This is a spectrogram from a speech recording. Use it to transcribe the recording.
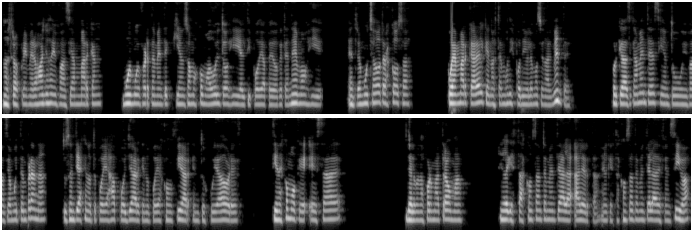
nuestros primeros años de infancia marcan muy muy fuertemente quién somos como adultos y el tipo de apego que tenemos y entre muchas otras cosas pueden marcar el que no estemos disponibles emocionalmente. Porque básicamente si en tu infancia muy temprana tú sentías que no te podías apoyar, que no podías confiar en tus cuidadores, tienes como que esa de alguna forma trauma en el que estás constantemente a la alerta, en el que estás constantemente a la defensiva,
